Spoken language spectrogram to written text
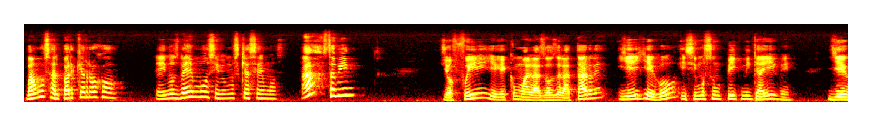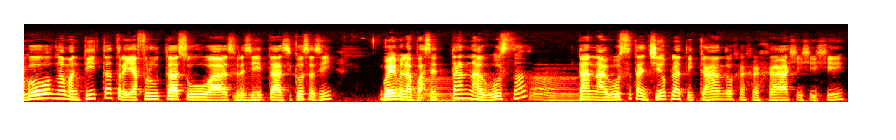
vamos al Parque Rojo, y ahí nos vemos y vemos qué hacemos. Ah, está bien. Yo fui, llegué como a las 2 de la tarde y ella llegó, hicimos un picnic ahí, güey. Llegó una mantita, traía frutas, uvas, fresitas y cosas así. Güey, me la pasé Ah. tan a gusto, Ah. tan a gusto, tan chido platicando, jajaja, jijiji.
